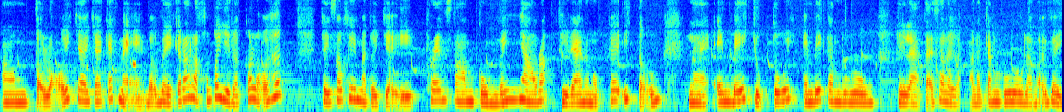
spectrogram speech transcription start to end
um, tội lỗi cho cho các mẹ. Bởi vì cái đó là không có gì là có lỗi hết. Thì sau khi mà tụi chị brainstorm cùng với nhau đó thì ra được một cái ý tưởng là em bé chuột túi em bé kangaroo. Thì là tại sao lại gọi là kangaroo là bởi vì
